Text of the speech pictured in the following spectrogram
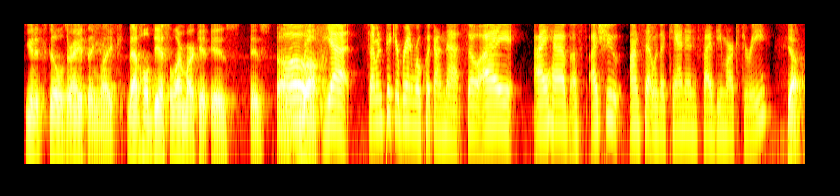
unit stills or anything like that. Whole DSLR market is is um, Oh, rough. yeah. So I'm gonna pick your brain real quick on that. So I I have a I shoot on set with a Canon 5D Mark III yeah.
